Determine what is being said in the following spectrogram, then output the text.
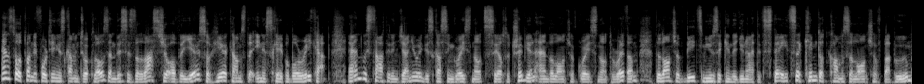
And so 2014 is coming to a close, and this is the last show of the year, so here comes the inescapable recap. And we started in January discussing Gracenote's sale to Tribune and the launch of Gracenote Rhythm, the launch of Beats Music in the United States, Kim Dotcom's launch of Baboom,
